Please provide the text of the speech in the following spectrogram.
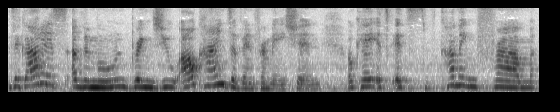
the goddess of the moon brings you all kinds of information. Okay, it's it's coming from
